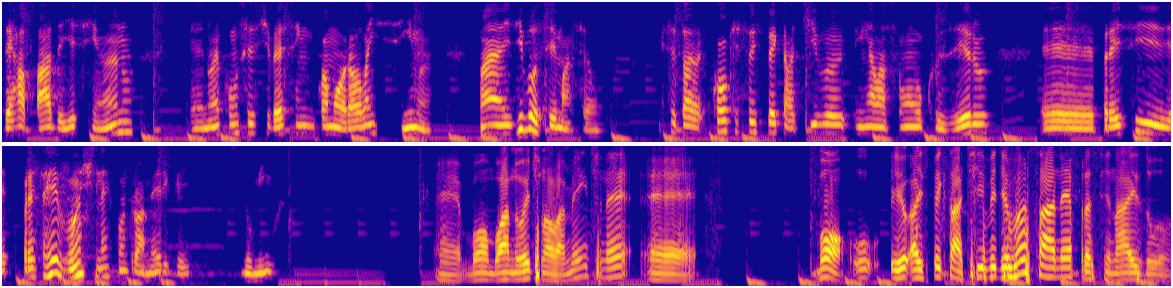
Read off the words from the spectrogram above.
derrapada aí esse ano. É, não é como se eles estivessem com a moral lá em cima. Mas e você, Marcelo? Você tá, qual que é a sua expectativa em relação ao Cruzeiro é, para essa revanche né, contra o América aí, domingo? É, bom, boa noite novamente, né? É, bom, o, eu, a expectativa é de avançar, né, para as finais do,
